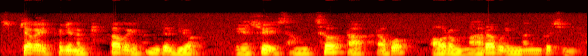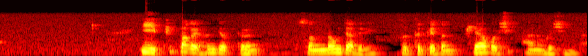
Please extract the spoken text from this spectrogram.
십자가의 표지는 핍박의 흔적이요 예수의 상처다라고 바울은 말하고 있는 것입니다. 이 핍박의 흔적들은 선동자들이 어떻게든 피하고 싶어 하는 것입니다.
